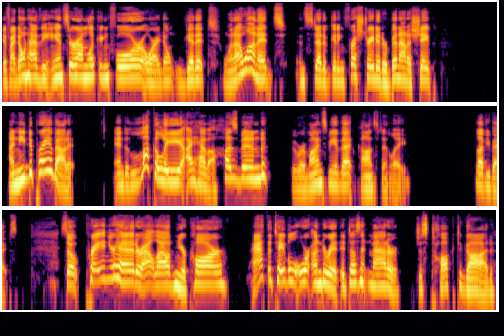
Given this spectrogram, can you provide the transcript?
If I don't have the answer I'm looking for, or I don't get it when I want it, instead of getting frustrated or bent out of shape, I need to pray about it. And luckily, I have a husband who reminds me of that constantly. Love you, babes. So pray in your head or out loud in your car, at the table or under it. It doesn't matter. Just talk to God.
